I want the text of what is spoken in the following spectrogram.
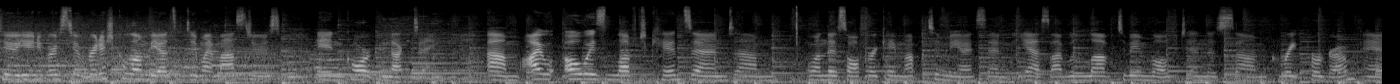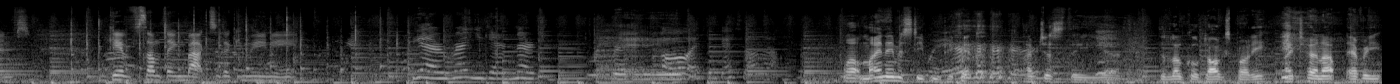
to University of British Columbia to do my master's in choir conducting. Um, I always loved kids and um, when this offer came up to me I said yes I would love to be involved in this um, great program and give something back to the community. You get a red, you get a nerd. Well, my name is Stephen Pickett. I'm just the uh, the local dog's body. I turn up every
